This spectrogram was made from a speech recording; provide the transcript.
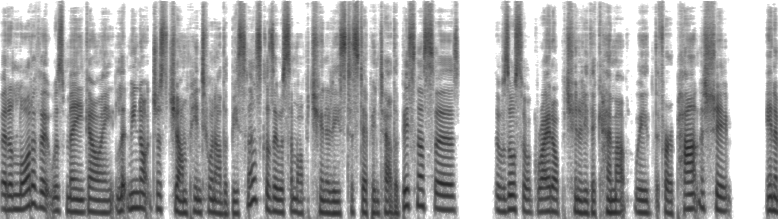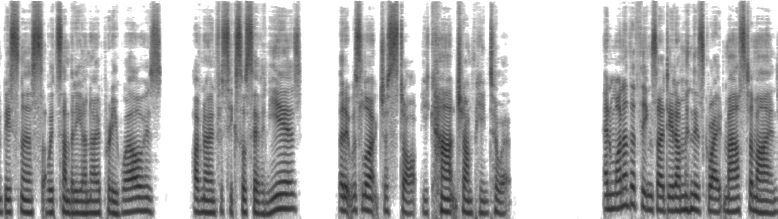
But a lot of it was me going, let me not just jump into another business because there were some opportunities to step into other businesses. There was also a great opportunity that came up with for a partnership in a business with somebody I know pretty well who's I've known for six or seven years. But it was like, just stop. You can't jump into it. And one of the things I did, I'm in this great mastermind,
